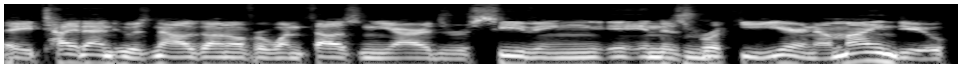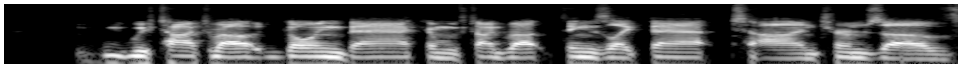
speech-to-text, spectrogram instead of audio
a tight end who has now gone over 1,000 yards receiving in his mm-hmm. rookie year. Now, mind you, we've talked about going back and we've talked about things like that uh, in terms of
